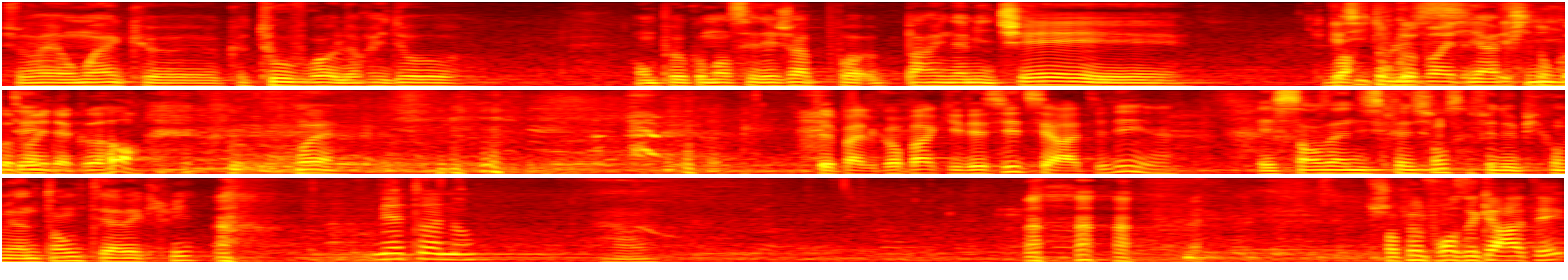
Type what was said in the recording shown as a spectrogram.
je voudrais au moins que, que tu ouvres le rideau. On peut commencer déjà par une amitié et. Et voir si ton plus copain si est, et si ton copain est d'accord Ouais. C'est pas le copain qui décide, c'est Ratini. Et sans indiscrétion, ça fait depuis combien de temps que tu es avec lui? Bientôt un an. Champion de France de karaté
